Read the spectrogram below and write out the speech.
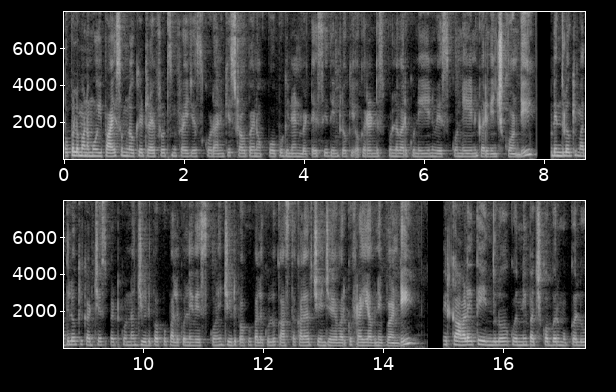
లోపల మనము ఈ పాయసంలోకి డ్రై ఫ్రూట్స్ని ఫ్రై చేసుకోవడానికి స్టవ్ పైన ఒక పోపు గిన్నెను పెట్టేసి దీంట్లోకి ఒక రెండు స్పూన్ల వరకు నెయ్యిని వేసుకొని నెయ్యిని కరిగించుకోండి. ఇప్పుడు ఇందులోకి మధ్యలోకి కట్ చేసి పెట్టుకున్న జీడిపప్పు పలుకుల్ని వేసుకొని జీడిపప్పు పలుకులు కాస్త కలర్ చేంజ్ అయ్యే వరకు ఫ్రై అవనివ్వండి. మీరు కావాలైతే ఇందులో కొన్ని పచ్చి కొబ్బరి ముక్కలు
